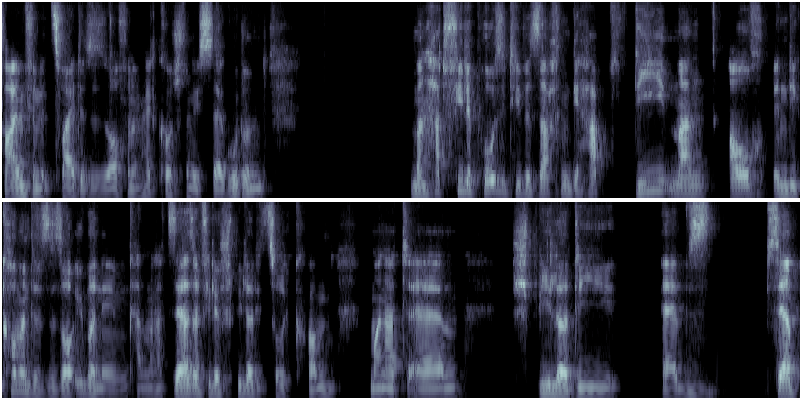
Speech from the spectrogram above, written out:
vor allem für eine zweite Saison von einem Head Coach finde ich sehr gut und man hat viele positive Sachen gehabt, die man auch in die kommende Saison übernehmen kann. Man hat sehr, sehr viele Spieler, die zurückkommen. Man hat ähm, Spieler, die äh, sehr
